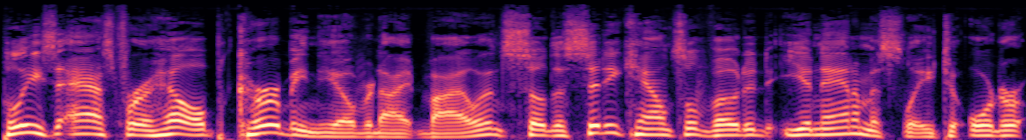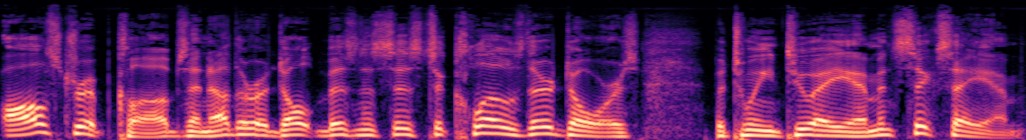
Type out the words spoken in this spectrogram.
Police asked for help curbing the overnight violence, so the city council voted unanimously to order all strip clubs and other adult businesses to close their doors between 2 a.m. and 6 a.m.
